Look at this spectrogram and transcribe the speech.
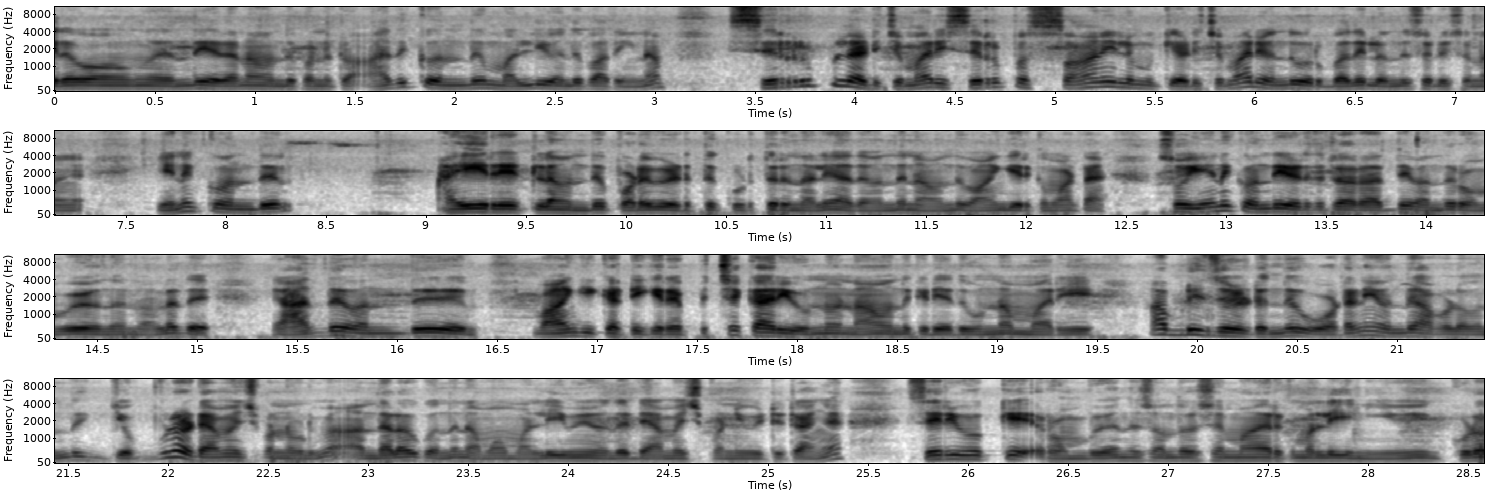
ஏதோ அவங்க வந்து எதனா வந்து பண்ணிட்டோம். அதுக்கு வந்து மல்லி வந்து பார்த்திங்கன்னா செருப்பில் அடித்த மாதிரி செருப்பை சாணியில் முக்கி அடித்த மாதிரி வந்து ஒரு பதில் வந்து சொல்லி சொன்னாங்க. எனக்கு வந்து ஹை ரேட்டில் வந்து புடவை எடுத்து கொடுத்துருந்தாலே அதை வந்து நான் வந்து வாங்கியிருக்க மாட்டேன். ஸோ எனக்கு வந்து எடுத்துகிட்டு வராதே வந்து ரொம்பவே வந்து நல்லது. அதை வந்து வாங்கி கட்டிக்கிற பிச்சைக்காரி ஒன்றும் நான் வந்து கிடையாது. உன்ன மாதிரி அப்படின்னு சொல்லிட்டு வந்து உடனே வந்து அவளை வந்து எவ்வளோ டேமேஜ் பண்ண முடியுமோ அந்த அளவுக்கு வந்து நம்ம மல்லியுமே வந்து டேமேஜ் பண்ணி விட்டுட்டாங்க. சரி ஓகே ரொம்பவே வந்து சந்தோஷமாக இருக்கு மல்லி. நீ கூட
